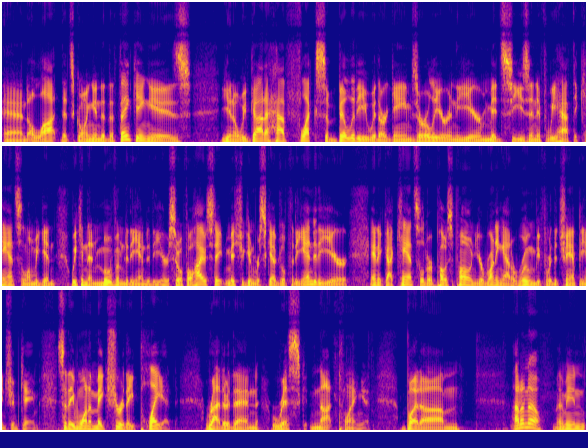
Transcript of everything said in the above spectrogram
and a lot that's going into the thinking is you know, we've got to have flexibility with our games earlier in the year, mid-season. If we have to cancel them, we get we can then move them to the end of the year. So if Ohio State and Michigan were scheduled for the end of the year and it got canceled or postponed, you're running out of room before the championship game. So they want to make sure they play it rather than risk not playing it. But um, I don't know. I mean,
